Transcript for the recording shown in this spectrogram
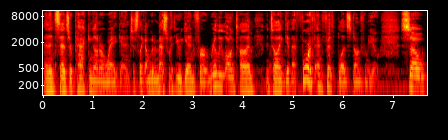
and then sends her packing on her way again. Just like I'm gonna mess with you again for a really long time until I can get that fourth and fifth bloodstone from you. So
